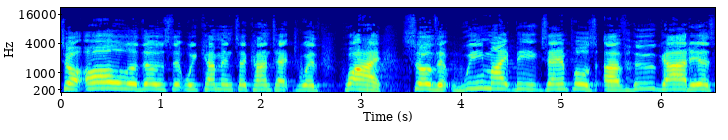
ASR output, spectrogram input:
to all of those that we come into contact with. Why? So that we might be examples of who God is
